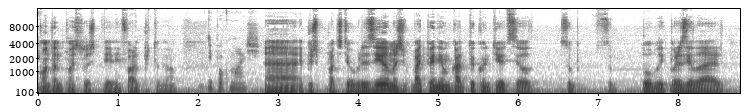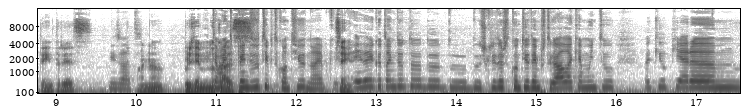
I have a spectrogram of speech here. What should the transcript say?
contando com as pessoas que vivem fora de Portugal. E pouco mais. E depois podes ter o Brasil, mas vai depender um bocado do teu conteúdo, se, ele, se, o, se o público brasileiro tem interesse Exato. ou não. Por exemplo, no Também caso. depende do tipo de conteúdo, não é? Porque Sim. a ideia que eu tenho do- do- do- do- dos criadores de conteúdo em Portugal é que é muito aquilo que era hum,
